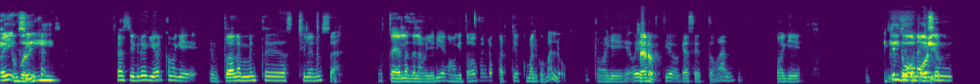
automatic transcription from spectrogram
Oye, tú sí, podís. Hans, yo creo que igual como que en todas las mentes chilenas, ah, ustedes hablan de la mayoría, como que todos ven los partidos como algo malo. Como que, oye, Claro. el partido que hace esto mal. Como que Es que el duopolio, visión,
